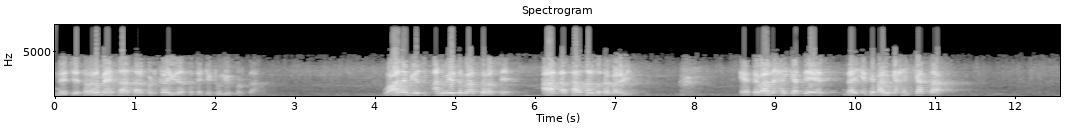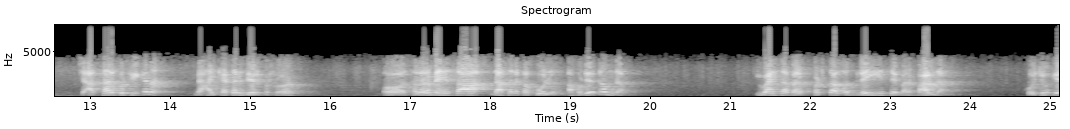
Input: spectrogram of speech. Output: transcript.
نه چې سره مې احساس سره پټ کړی دا څه چې ټولې پټا وانه بي يوسف انو يته به سره سه هغه سره سره متبروي اعتبار حقیقت دا اعتبار کې حقیقت ته چې اثر پټ وي کنه دا حقیقت ډېر پټ شو او سره مې حصہ دا سره کول هغه ډېر کم ده یو حصہ بر پټتا او درې حصے بر باندې خو چونکه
